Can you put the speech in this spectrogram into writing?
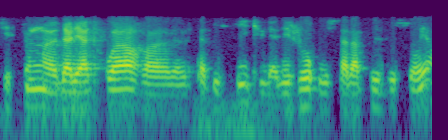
question d'aléatoire statistique il y a des jours où ça va plus de sourire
